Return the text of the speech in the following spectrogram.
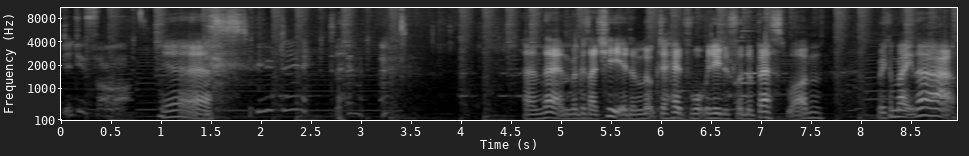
did you fall? Yes. You did. And then, because I cheated and looked ahead for what we needed for the best one, we can make that.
